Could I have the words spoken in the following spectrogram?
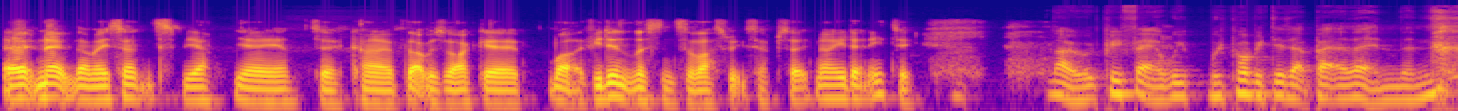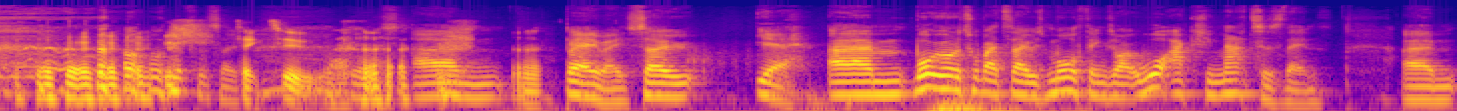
Uh, no, that makes sense. Yeah, yeah, yeah. So kind of that was like a well, if you didn't listen to last week's episode, no, you don't need to. No, to be fair, we, we probably did that better then than Take two. yes. um, but anyway, so yeah, um, what we want to talk about today is more things like what actually matters then. Um,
